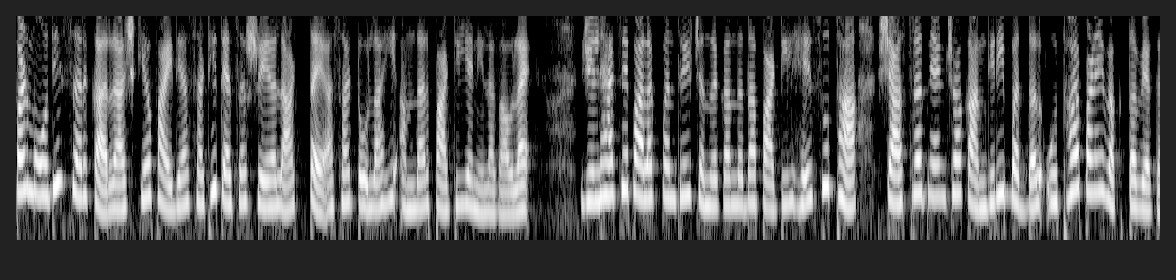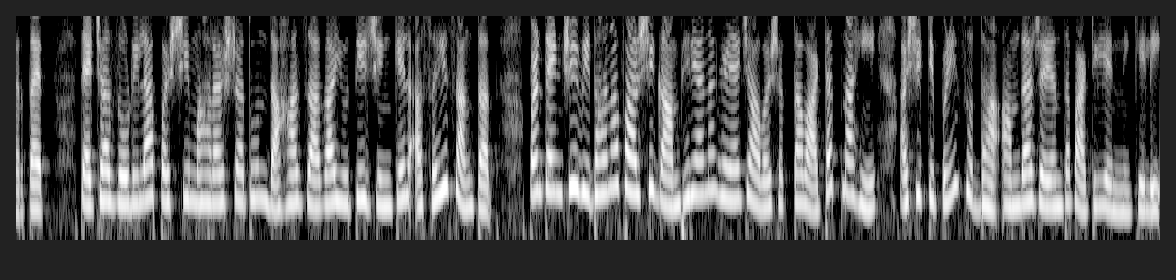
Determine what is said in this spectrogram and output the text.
पण मोदी सरकार राजकीय फायद्यासाठी त्याचं श्रेय लाटतंय असा टोलाही आमदार पाटील यांनी लगावलाय. जिल्ह्याचे पालकमंत्री चंद्रकांतदा पाटील हे सुद्धा शास्त्रज्ञांच्या कामगिरीबद्दल उथळपणे वक्तव्य करतायत. त्याच्या जोडीला पश्चिम महाराष्ट्रातून दहा जागा युती जिंकेल असंही सांगतात. पण त्यांची विधानं फारशी गांभीर्यानं घेण्याची आवश्यकता वाटत नाही अशी टिप्पणी सुद्धा आमदार जयंत पाटील यांनी केली.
